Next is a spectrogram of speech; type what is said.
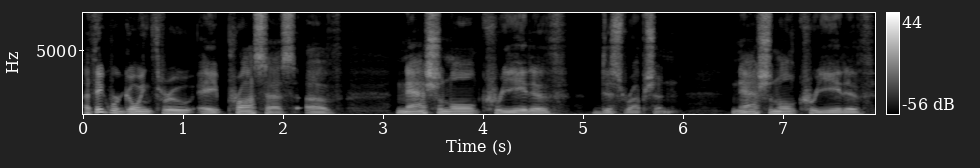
I think we're going through a process of national creative disruption, national creative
